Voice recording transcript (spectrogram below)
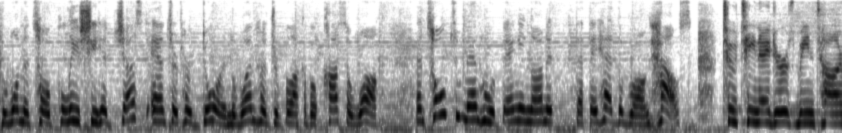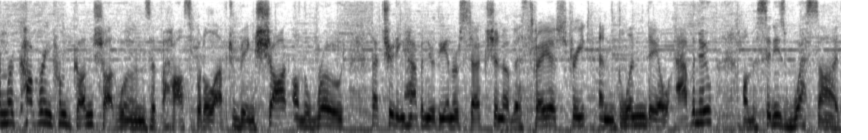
The woman told police she had just entered her door in the 100 block of Ocasa Walk and told two men who were banging on it that they had the wrong house. Two teenagers, meantime, recovering from gunshot wounds at the hospital after being shot on the road. That shooting happened near the intersection of Estrella Street and Glendale Avenue on the city's west side.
